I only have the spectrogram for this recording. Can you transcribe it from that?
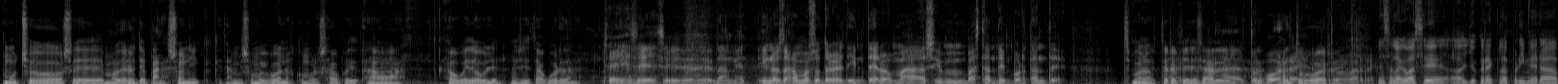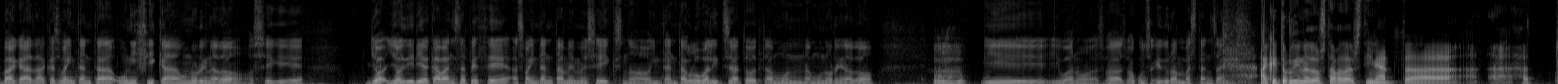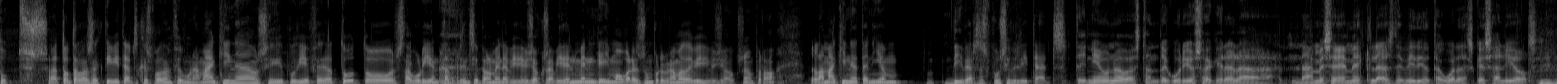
muchos eh, modelos de Panasonic, que también son muy buenos, como los AW, A- AW, no sé si te acuerdas. Sí, sí, sí, sí, también. Y nos dejamos otro en el tintero más bastante importante. Bueno, te refieres al, al Turbo al R. Turbo R. Turbo R. Em sembla que va ser, eh, jo crec, la primera vegada que es va intentar unificar un ordinador. O sigui, jo, jo diria que abans de PC es va intentar amb MSX, no? Intentar globalitzar tot amb un, amb un ordinador Ujú. i, i bueno, es va, es va aconseguir durant bastants anys. Aquest ordinador estava destinat a, a, a, tots, a totes les activitats que es poden fer amb una màquina, o sigui, podia fer de tot, o estava orientat principalment a videojocs? Evidentment, Game Over és un programa de videojocs, no? però la màquina tenia diverses possibilitats. Tenía una bastante curiosa que era la, la mesa de mezclas de vídeo, ¿te acuerdas? Que salió, Sí.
